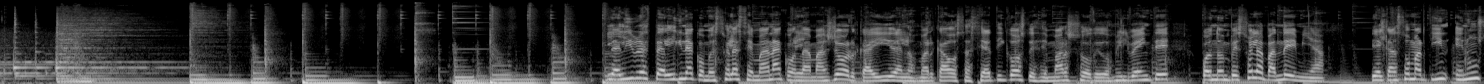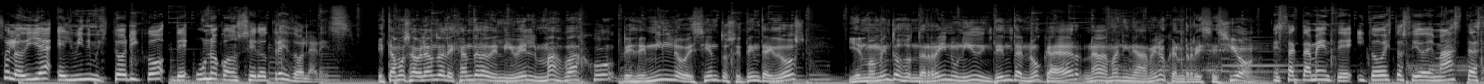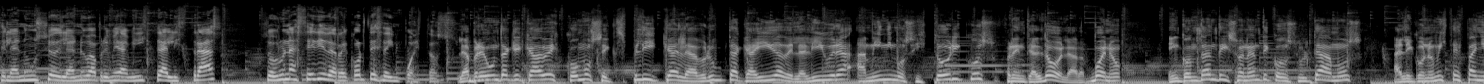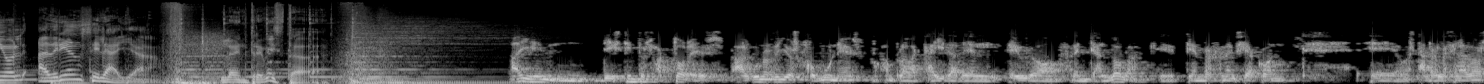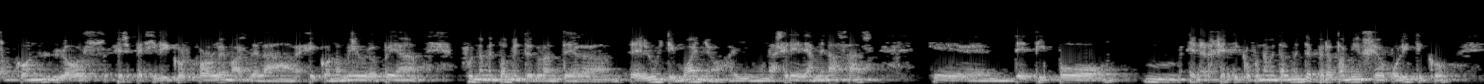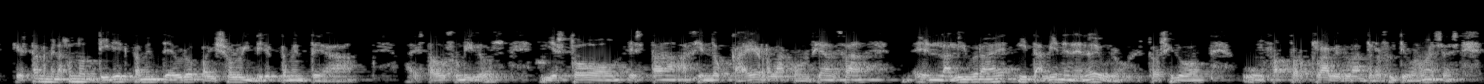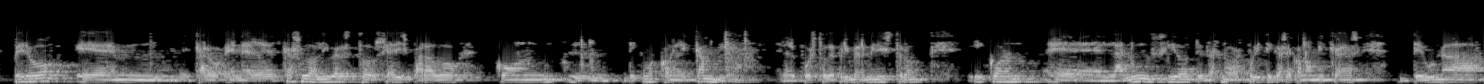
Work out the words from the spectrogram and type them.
La libra esterlina comenzó la semana con la mayor caída en los mercados asiáticos desde marzo de 2020, cuando empezó la pandemia y alcanzó Martín en un solo día el mínimo histórico de 1,03 dólares. Estamos hablando, Alejandra, del nivel más bajo desde 1972 y en momentos donde Reino Unido intenta no caer nada más ni nada menos que en recesión. Exactamente, y todo esto se dio además tras el anuncio de la nueva primera ministra Liz Truss sobre una serie de recortes de impuestos. La pregunta que cabe es cómo se explica la abrupta caída de la libra a mínimos históricos frente al dólar. Bueno, en Contante y Sonante consultamos al economista español Adrián Celaya. La entrevista. Hay distintos factores, algunos de ellos comunes, por ejemplo la caída del euro frente al dólar, que tienen referencia con eh, o están relacionados con los específicos problemas de la economía europea, fundamentalmente durante el, último año. Hay una serie de amenazas que, de tipo Mm, energético fundamentalmente, pero también geopolítico, que están amenazando directamente a Europa y solo indirectamente a, Estados Unidos, y esto está haciendo caer la confianza en la libra y también en el euro. Esto ha sido un factor clave durante los últimos meses. Pero, em, claro, en el caso de la libra esto se ha disparado con, digamos, con el cambio en el puesto de primer ministro y con eh, el anuncio de unas nuevas políticas económicas, de una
